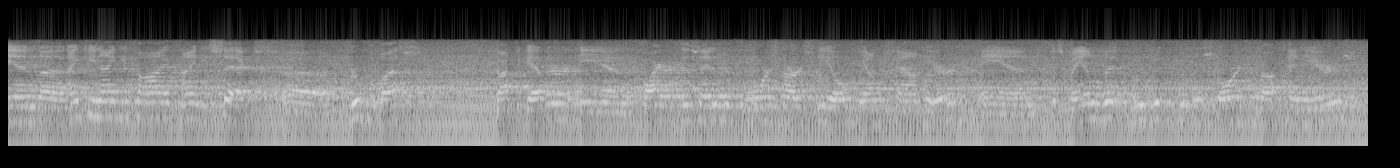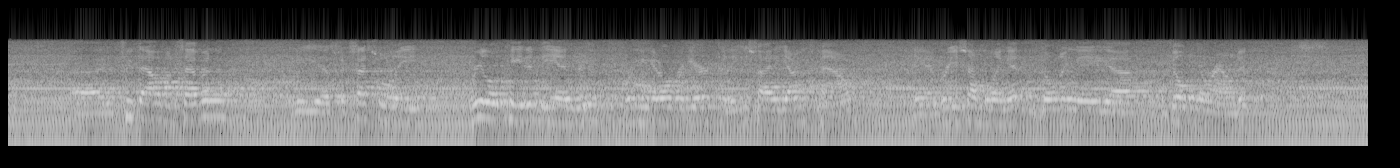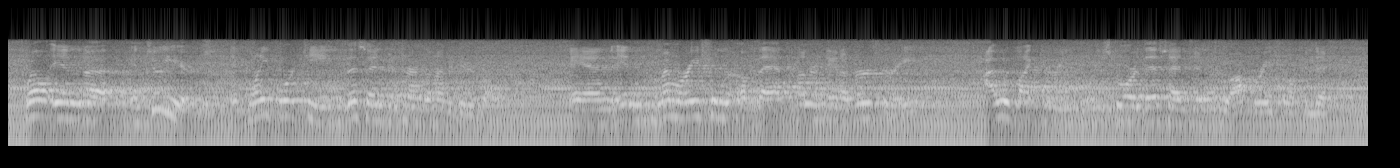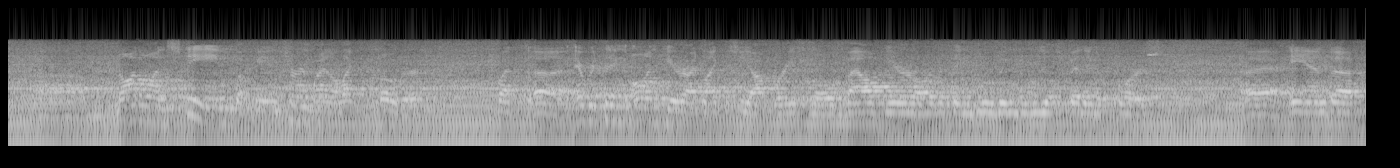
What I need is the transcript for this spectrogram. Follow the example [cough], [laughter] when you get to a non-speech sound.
In uh, 1995-96, uh, a group of us got together and acquired this engine from North Star Steel, Youngstown here, and dismantled it, moved it, put it in storage for about 10 years. Uh, in 2007, we uh, successfully relocated the engine, bringing it over here to the east side of Youngstown and reassembling it and building a uh, building around it. Well, in uh, in two years, in 2014, this engine turns 100 years old, and in commemoration of that 100th anniversary, I would like to re restore this engine to operational condition. Uh, not on steam, but being turned by an electric motor. But uh, everything on here I'd like to see operational, the valve gear, everything moving, the wheel spinning, of course. Uh, and uh,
